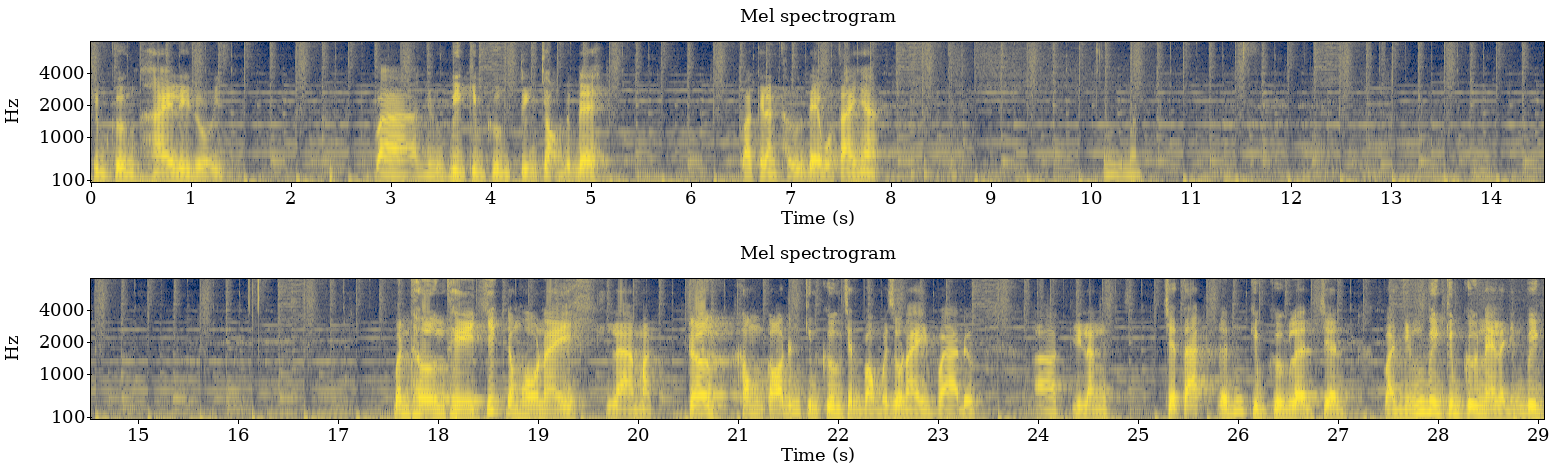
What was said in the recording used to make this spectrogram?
Kim cương 2 ly rưỡi và những viên kim cương tuyển chọn nước D và kỹ năng thử đeo vào tay nha. Bình thường thì chiếc đồng hồ này là mặt trơn không có đính kim cương trên vòng bezel này và được à, kỳ lân chế tác đính kim cương lên trên. Và những viên kim cương này là những viên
